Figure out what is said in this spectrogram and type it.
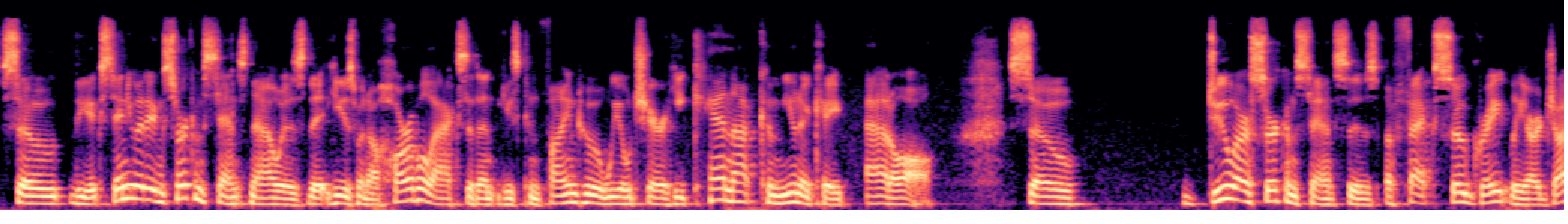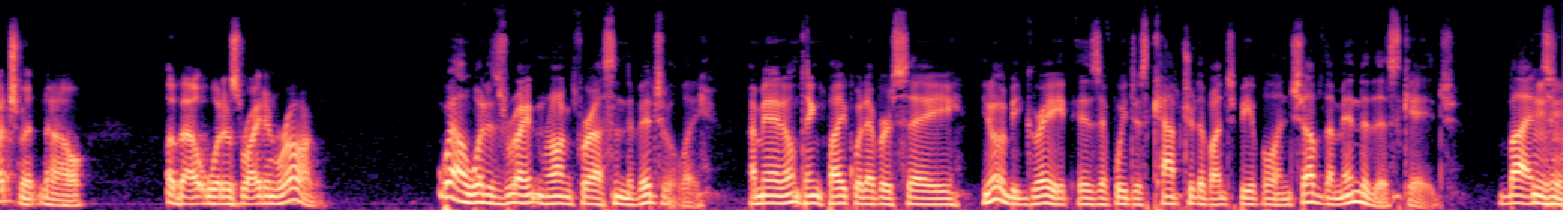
So the extenuating circumstance now is that he's been a horrible accident. He's confined to a wheelchair. He cannot communicate at all. So, do our circumstances affect so greatly our judgment now about what is right and wrong? Well, what is right and wrong for us individually? I mean, I don't think Pike would ever say, you know, what would be great is if we just captured a bunch of people and shoved them into this cage. But, mm-hmm.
